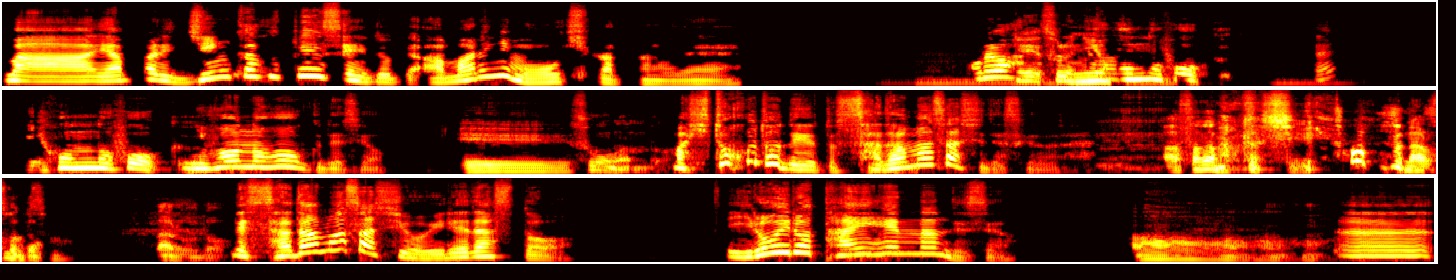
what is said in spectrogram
まあ、やっぱり人格形成にとってあまりにも大きかったので、これは。え、それ日本のフォーク？え？日本のフォーク？日本のフォークですよ。ええー、そうなんだ。まあ、一言で言うと、さだまさしですけどね。あ、さだまさし。そうそうそう なるほど。で、さだまさしを入れ出すと、いろいろ大変なんですよ。ああ。うん。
